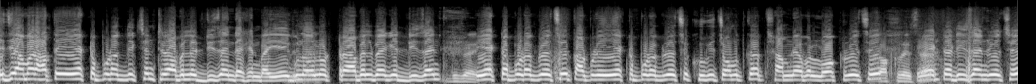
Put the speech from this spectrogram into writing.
এই যে আমার হাতে একটা প্রোডাক্ট দেখছেন ট্রাভেলের ডিজাইন দেখেন ভাই। এইগুলো হলো ট্রাভেল ব্যাগের ডিজাইন। এই একটা প্রোডাক্ট রয়েছে তারপরে এই একটা প্রোডাক্ট রয়েছে খুবই চমৎকার। সামনে আবার লক রয়েছে। এই হ্যাঁ। একটা ডিজাইন রয়েছে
